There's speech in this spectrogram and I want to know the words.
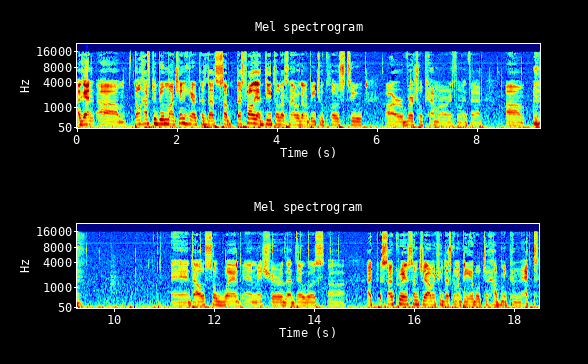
Again um, don't have to do much in here because that's that's probably a detail that's never going to be too close to our virtual camera or anything like that. Um, and I also went and made sure that there was uh, I started creating some geometry that's going to be able to help me connect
